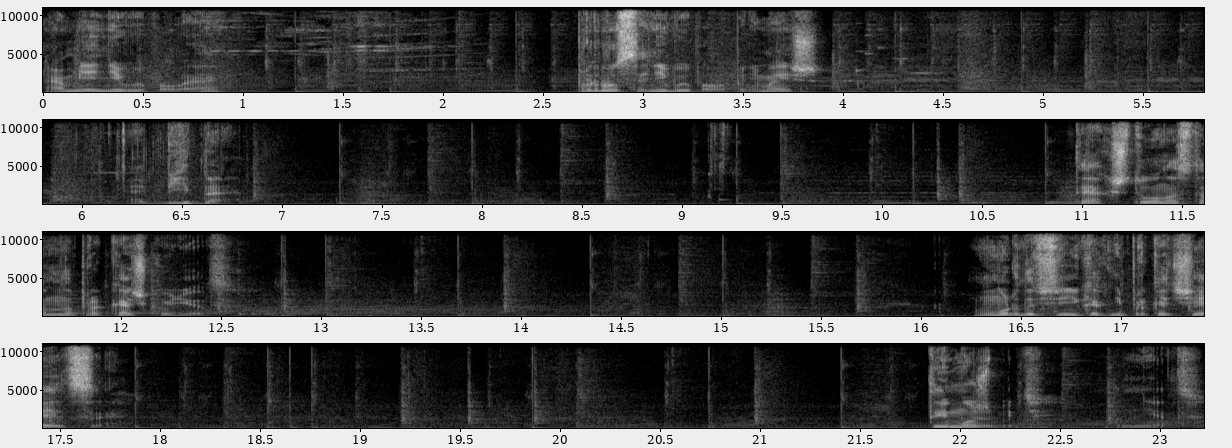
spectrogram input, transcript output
А мне не выпало, а? Просто не выпало, понимаешь? Обидно Так, что у нас там на прокачку идет? Морда все никак не прокачается Ты, может быть? Нет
